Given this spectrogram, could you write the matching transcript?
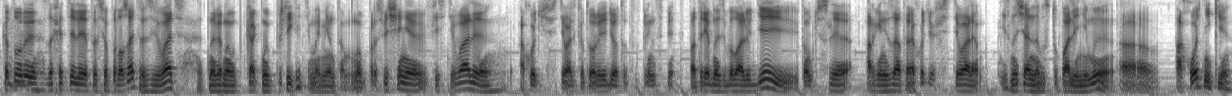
которые mm-hmm. захотели это все продолжать, развивать. Это, наверное, вот как мы пришли к этим моментам. Но просвещение фестиваля, охотничий фестиваль, который идет, это, в принципе, потребность была людей, в том числе организаторы охотничьего фестиваля изначально выступали не мы, а охотники,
